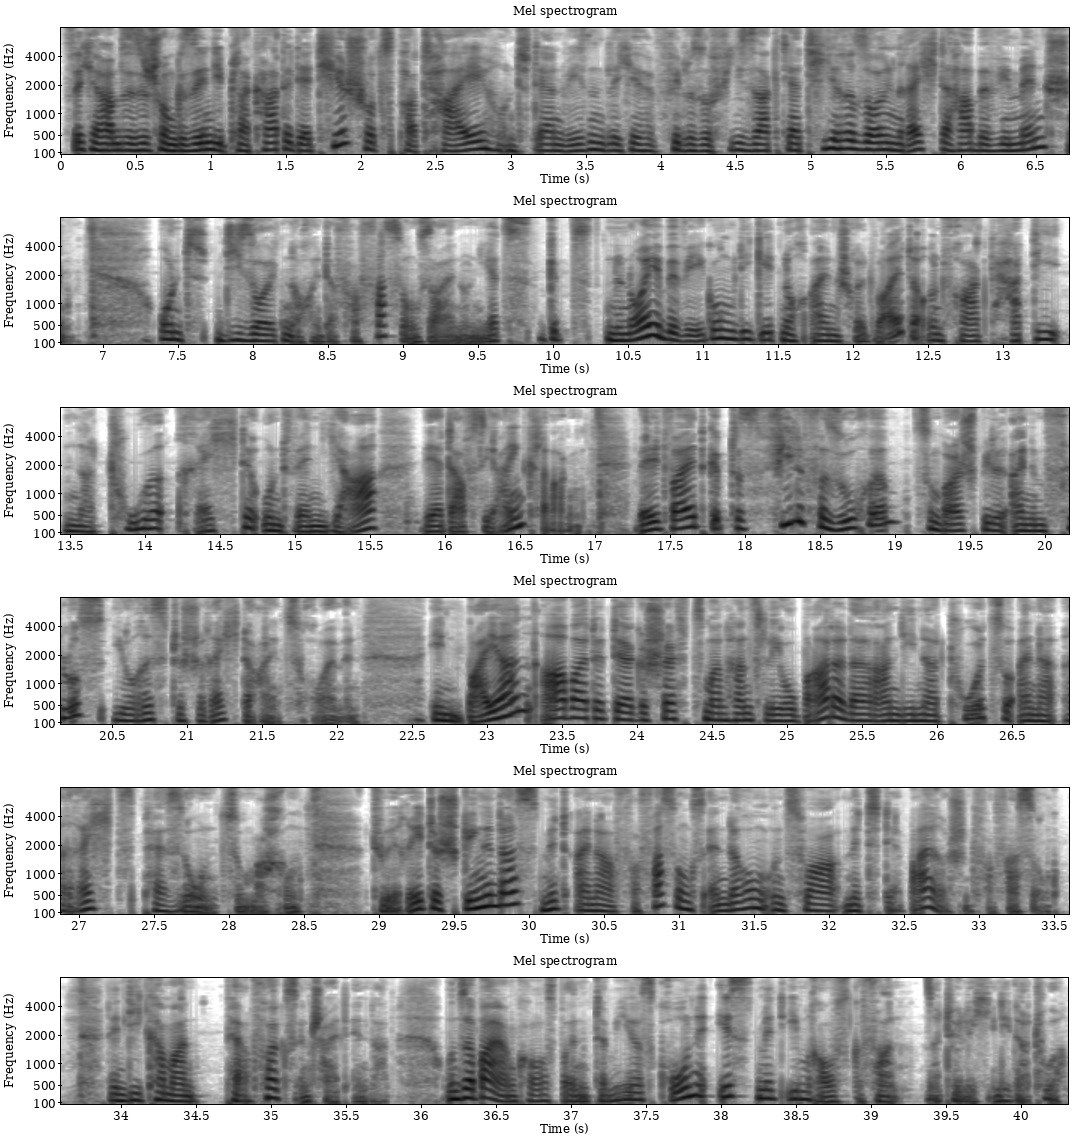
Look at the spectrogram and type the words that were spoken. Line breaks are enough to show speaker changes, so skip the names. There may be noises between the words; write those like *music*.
Sicher haben Sie sie schon gesehen, die Plakate der Tierschutzpartei und deren wesentliche Philosophie sagt ja, Tiere sollen Rechte haben wie Menschen. Und die sollten auch in der Verfassung sein. Und jetzt gibt's eine neue Bewegung, die geht noch einen Schritt weiter und fragt, hat die Natur Rechte? Und wenn ja, wer darf sie einklagen? Weltweit gibt es viele Versuche, zum Beispiel einem Fluss juristische Rechte einzuräumen. In Bayern arbeitet der Geschäftsmann Hans Leobarder daran, die Natur zu einer Rechtsperson zu machen. Theoretisch ginge das das mit einer Verfassungsänderung und zwar mit der bayerischen Verfassung. Denn die kann man per Volksentscheid ändern. Unser Bayern-Korrespondent Tamias Krone ist mit ihm rausgefahren, natürlich in die Natur.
